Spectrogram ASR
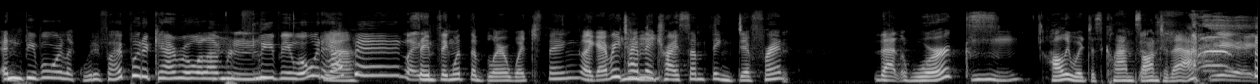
and people were like, "What if I put a camera while I'm Mhm. sleeping? What would Yeah. happen?" Like, Same thing with the Blair Witch thing. Like every time they Mhm. try something different that works, Mhm. Hollywood just clamps onto that. yeah, yeah,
